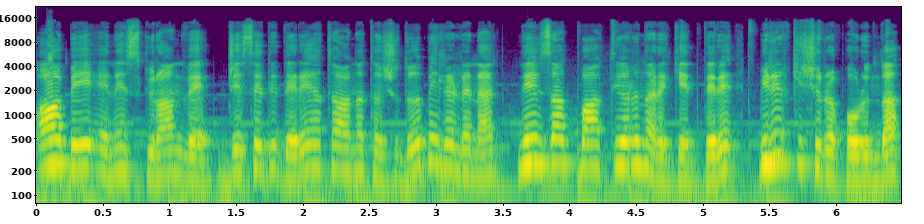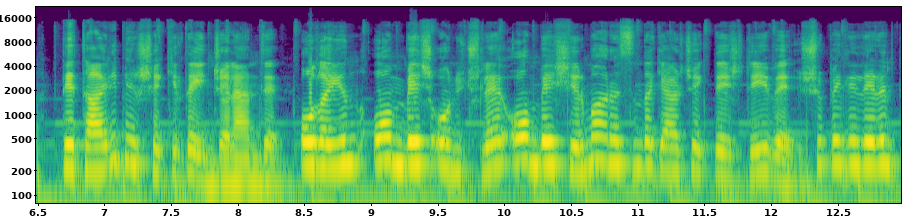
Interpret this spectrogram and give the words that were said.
ağabey Enes Güran ve cesedi dere yatağına taşıdığı belirlenen Nevzat Bahtiyar'ın hareketleri bilirkişi raporunda detaylı bir şekilde incelendi. Olayın 15-13 ile 15-20 arasında gerçekleştiği ve şüphelilerin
